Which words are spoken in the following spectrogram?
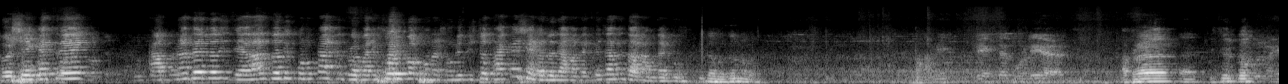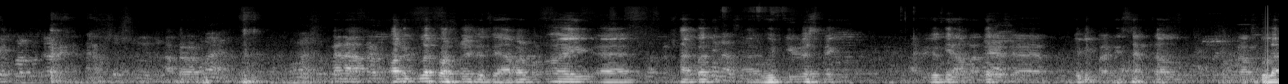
তো সেক্ষেত্রে আপনাদের যদি জেলার যদি কোনো কার্যক্রম মানে পরিকল্পনা সুনির্দিষ্ট থাকে সেটা যদি আমাদেরকে জানেন তাহলে আমরা একটু উপকৃত হব। ধন্যবাদ। আমি একটু একটা বলি আর আপনারা আহ, কিছু লোক আপনার না না আপনার অনেকগুলো প্রশ্ন এসেছে। আমার মনে হয় সাংবাদিক উইথ ডিউ রেসপেক্ট আমি যদি আমাদের সেন্ট্রাল প্রোগ্রামগুলো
